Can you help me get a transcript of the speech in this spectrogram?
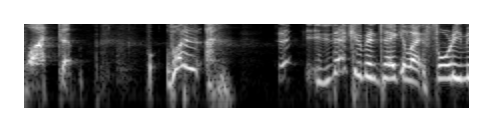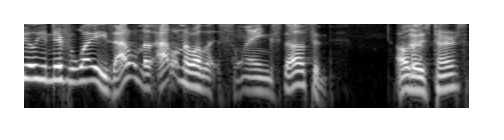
What the? What is? That could have been taken like forty million different ways. I don't know. I don't know all that slang stuff and all those terms.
